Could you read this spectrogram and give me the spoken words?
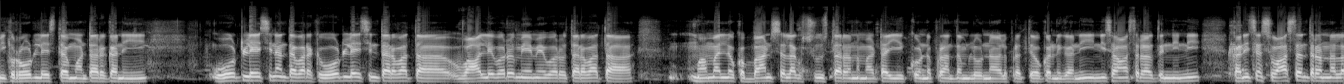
మీకు రోడ్లు వేస్తాము అంటారు కానీ ఓట్లు వేసినంత వరకు ఓట్లు వేసిన తర్వాత వాళ్ళెవరు మేమెవరు తర్వాత మమ్మల్ని ఒక బానిసలాగా చూస్తారన్నమాట ఈ కొండ ప్రాంతంలో ఉన్న వాళ్ళు ప్రతి ఒక్కరిని కానీ ఇన్ని సంవత్సరాలు అవుతుంది ఇన్ని కనీసం స్వాతంత్రం నల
